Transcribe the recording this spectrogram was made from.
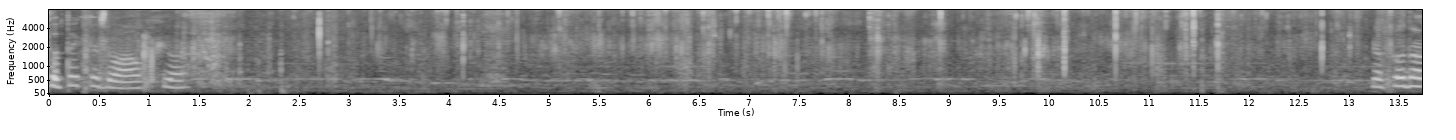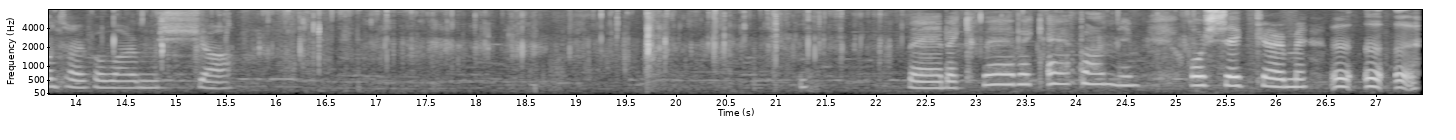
Köpek de doğa okuyor. Rafadan tayfa varmış ya. Bebek bebek efendim o şeker mi? I, I, I.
